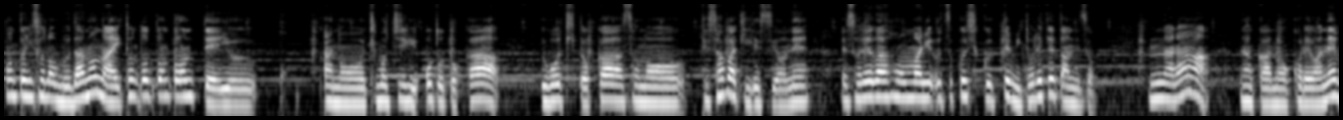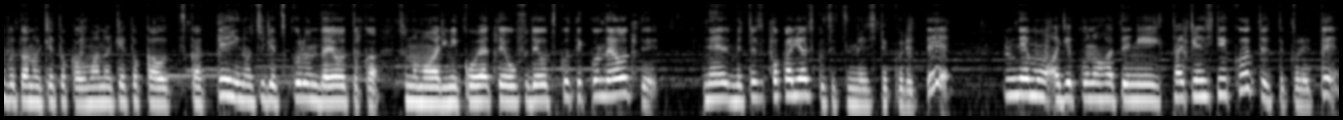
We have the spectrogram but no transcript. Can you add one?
本当にその無駄のないトントントントンっていう、あのー、気持ちいい音とか、動きとか、その手さばきですよね。で、それがほんまに美しくって見とれてたんですよ。なら、なんかあの、これはね、豚の毛とか馬の毛とかを使って命毛作るんだよとか、その周りにこうやってお筆を作っていくんだよってね、めっちゃわかりやすく説明してくれて、で、もう、あげくの果てに体験していくって言ってくれて、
